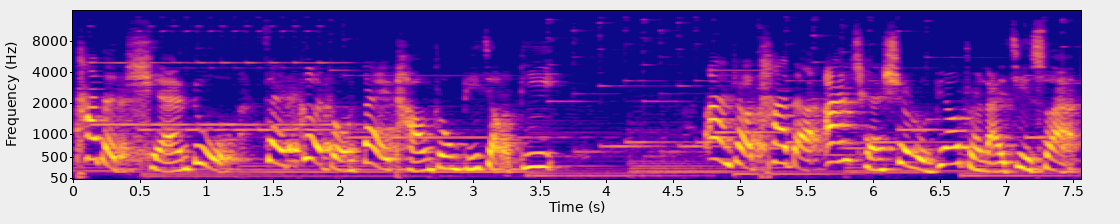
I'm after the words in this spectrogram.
它的甜度在各种代糖中比较低。按照它的安全摄入标准来计算。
